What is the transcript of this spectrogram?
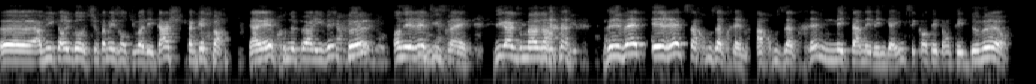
euh, avenue Victor Hugo, sur ta maison, tu vois des taches, t'inquiète pas. La lèpre ne peut arriver que en Eretz Israël. Devet Eretz Achouzatrem. Achouzatrem Metame Bengaim, c'est quand tu es dans tes demeures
